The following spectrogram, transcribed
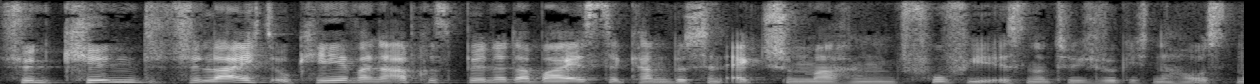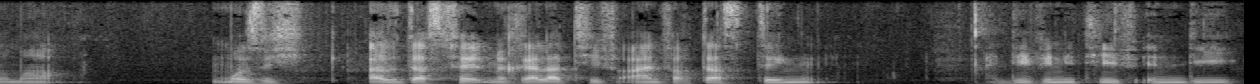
für ein Kind vielleicht okay, weil eine Abrissbirne dabei ist, der kann ein bisschen Action machen. Fufi ist natürlich wirklich eine Hausnummer. Muss ich, also das fällt mir relativ einfach, das Ding definitiv in die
